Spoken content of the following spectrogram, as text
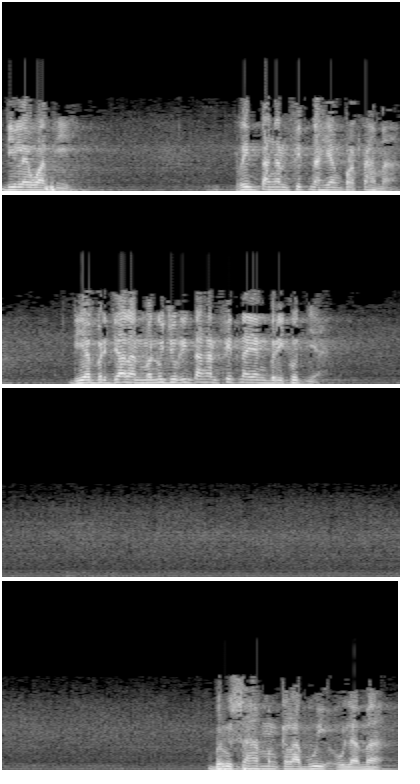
Dilewati. Rintangan fitnah yang pertama. Dia berjalan menuju rintangan fitnah yang berikutnya. Berusaha mengkelabui ulama'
